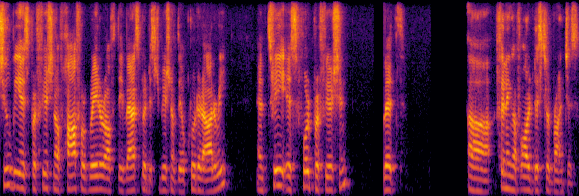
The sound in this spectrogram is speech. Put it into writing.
2B is perfusion of half or greater of the vascular distribution of the occluded artery. And three is full perfusion with uh, filling of all distal branches.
